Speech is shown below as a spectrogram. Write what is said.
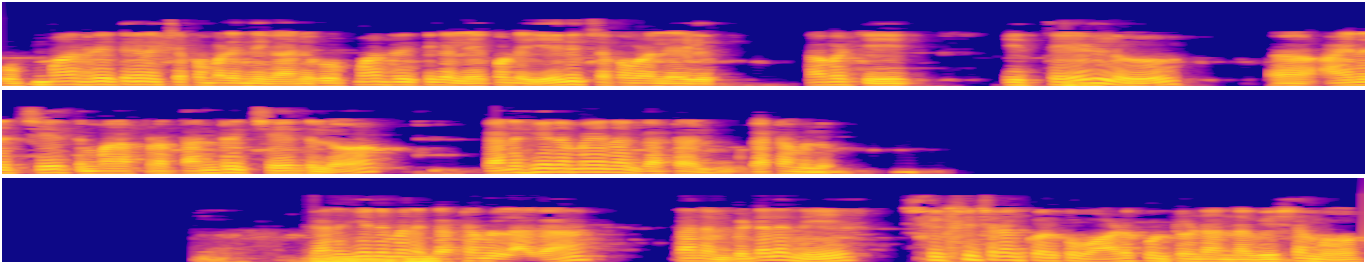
ఉపమాన రీతిగానే చెప్పబడింది కానీ ఉపమాన రీతిగా లేకుండా ఏది చెప్పబడలేదు. కాబట్టి ఈ తేళ్ళు ఆయన చేతి మన తండ్రి చేతిలో ఘనహీనమైన ఘట ఘటములు. ఘనహీనమైన ఘటంలాగా తన బిడ్డలని శిక్షించడం కొరకు వాడుకుంటుండన్న విషయము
